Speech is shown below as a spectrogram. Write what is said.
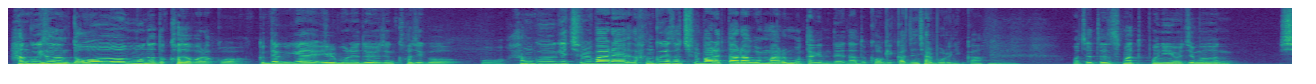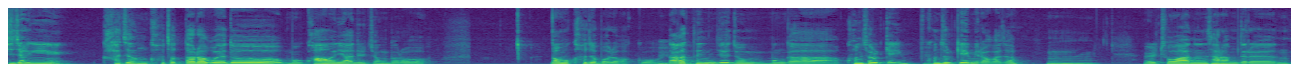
한국에서는 너무나도 커져버렸고, 근데 그게 일본에도 요즘 커지고, 뭐 한국이 출발해 한국에서 출발했다라고 말은 못하겠는데 나도 거기까지는 잘 모르니까. 어쨌든 스마트폰이 요즘은 시장이 가장 커졌다라고 해도 뭐 과언이 아닐 정도로 너무 커져버려 갖고 음. 나 같은 이제 좀 뭔가 콘솔 게임, 음. 콘솔 게임이라고 하죠. 음. 을 좋아하는 사람들은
